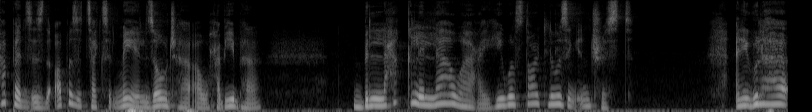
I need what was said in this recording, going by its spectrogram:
happens is the opposite sex الميل زوجها او حبيبها بالعقل اللاواعي he will start losing interest and يقولها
